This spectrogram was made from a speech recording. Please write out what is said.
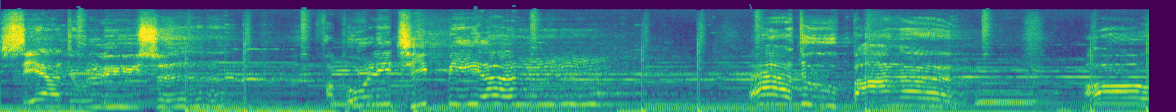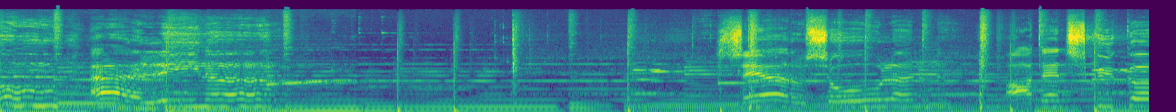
Ser du lyset fra politibilen? Er du bange og alene? Ser du solen? Og den skygge.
